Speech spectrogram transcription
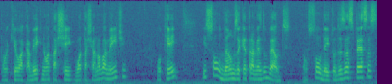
Então aqui eu acabei que não atachei, vou atachar novamente. Ok? E soldamos aqui através do weld. Então soldei todas as peças.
